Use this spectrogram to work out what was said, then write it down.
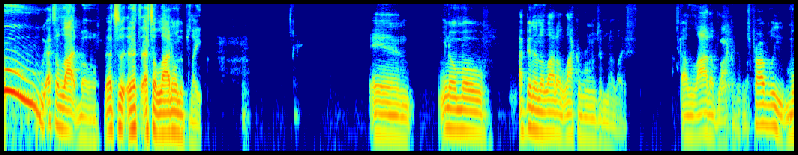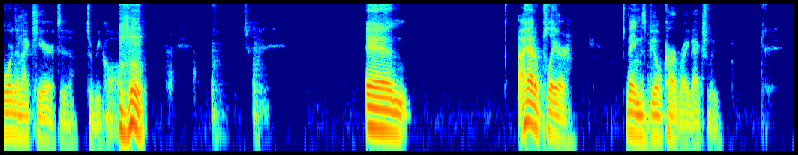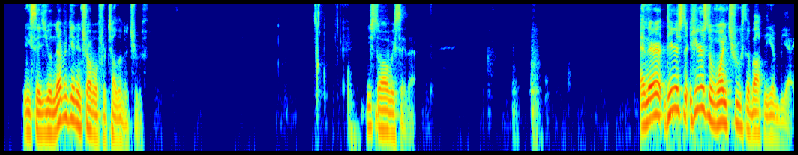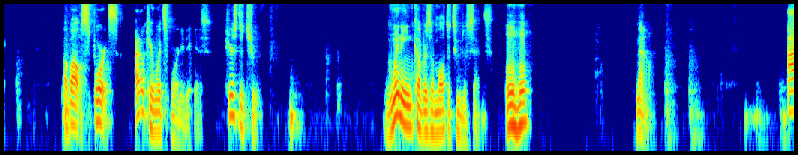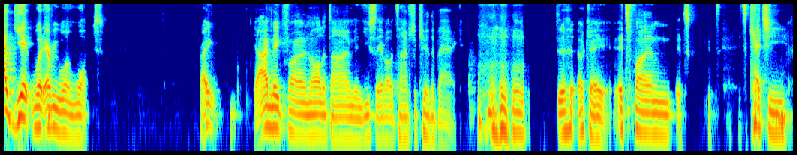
Woo, that's a lot, Bo. That's a, that's that's a lot on the plate. And you know, Mo, I've been in a lot of locker rooms in my life. A lot of locker rooms, probably more than I care to to recall. Mm-hmm. And I had a player, name is Bill Cartwright, actually. And he says, You'll never get in trouble for telling the truth. Used to always say that. And there, here's the, here's the one truth about the NBA, about sports. I don't care what sport it is. Here's the truth: winning covers a multitude of sins. Mm-hmm. Now, I get what everyone wants, right? Yeah, I make fun all the time, and you say it all the time. Secure the bag. okay, it's fun. It's it's it's catchy.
